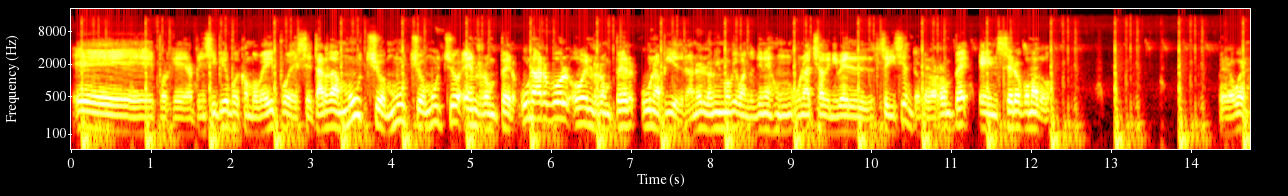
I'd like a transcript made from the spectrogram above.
eh, porque al principio, pues como veis, pues se tarda mucho, mucho, mucho en romper un árbol o en romper una piedra. No es lo mismo que cuando tienes un, un hacha de nivel 600, que lo rompe en 0,2. Pero bueno,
